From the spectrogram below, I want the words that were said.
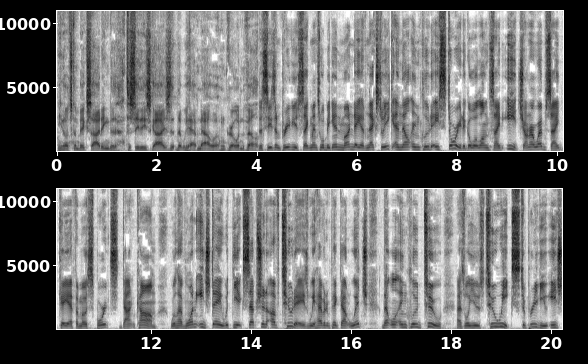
you know, it's going to be exciting to to see these guys that, that we have now um, grow and develop. The season preview segments will begin Monday of next week, and they'll include a story to go alongside each on our website, kfmosports.com. We'll have one each day, with the exception of two days. We haven't picked out which. That will include two, as we'll use two weeks to preview each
